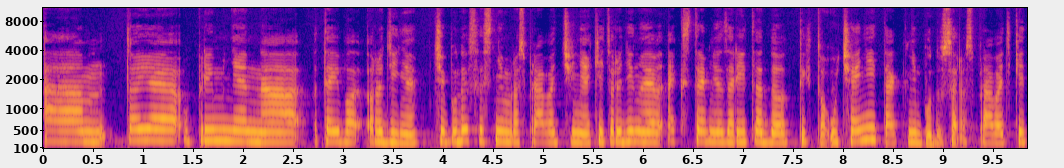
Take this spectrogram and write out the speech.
a to je úprimne na tej rodine. Či budú sa s ním rozprávať, či nie. Keď rodina je extrémne zarýta do týchto učení, tak nebudú sa rozprávať. Keď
